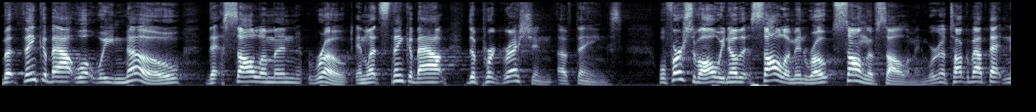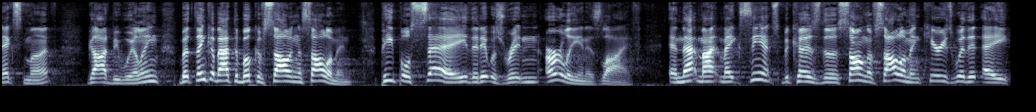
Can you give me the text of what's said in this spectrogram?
But think about what we know that Solomon wrote. And let's think about the progression of things. Well, first of all, we know that Solomon wrote Song of Solomon. We're going to talk about that next month, God be willing. But think about the book of Song of Solomon. People say that it was written early in his life. And that might make sense because the Song of Solomon carries with it a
